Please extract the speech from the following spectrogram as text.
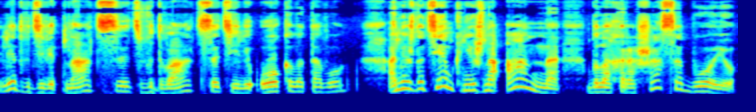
лет в девятнадцать, в двадцать или около того. А между тем княжна Анна была хороша собою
